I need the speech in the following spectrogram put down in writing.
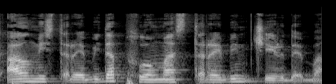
კალმისტრები და ფლომასტრები მჭირდება.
